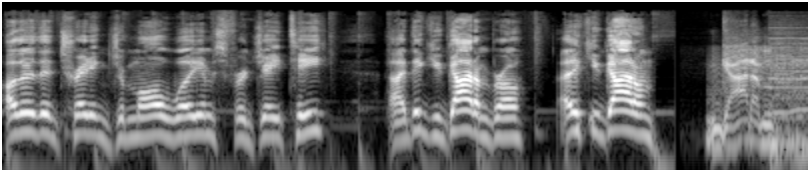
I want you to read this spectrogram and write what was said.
other than trading Jamaal Williams for JT? I think you got him, bro. I think you got him. Got him.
